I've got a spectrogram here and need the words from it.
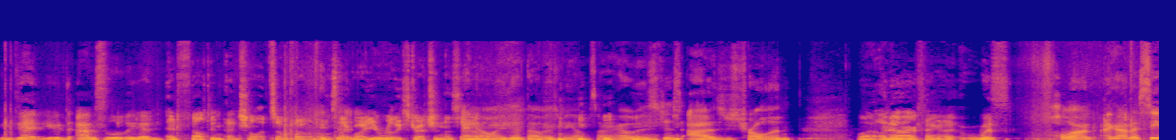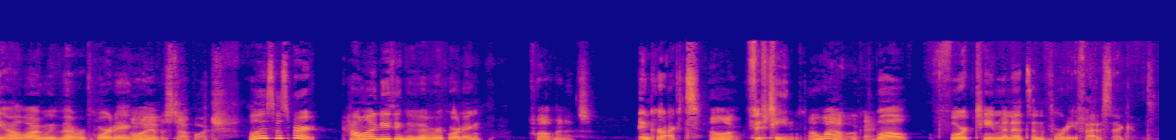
You did. You absolutely did. It felt intentional at some point when I was like. "Wow, you're really stretching this out." I know I did. That was me. I'm sorry. I was just I was just trolling. Well, another thing uh, with Hold on. I gotta see how long we've been recording. oh, I have a stopwatch. well, that's so smart. How long do you think we've been recording? Twelve minutes. Incorrect. How long? 15. Oh wow. Okay. Well, 14 minutes and 45 seconds.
